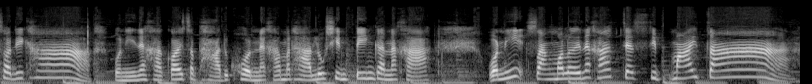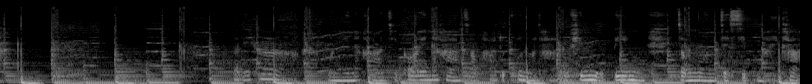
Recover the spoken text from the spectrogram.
สวัสดีค่ะ วันนี้นะคะก้อยจะพาทุกคนนะคะ มาทานลูกชิ้นปิ้งกันนะคะ วันนี้สั่งมาเลยนะคะ 70 ไม้จ้า สวัสดีค่ะ วันนี้นะคะเจ๊ก้อยนะคะ จะพาทุกคนมาทานลูกชิ้นหมูปิ้งจำนวน 70 ไม้ค่ะ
